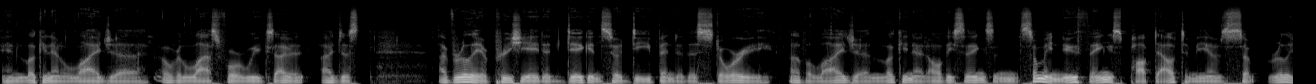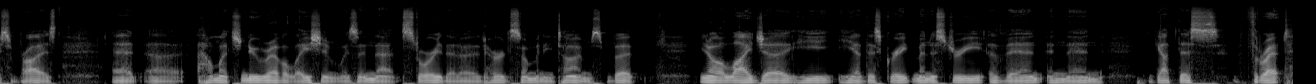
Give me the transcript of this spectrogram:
and looking at Elijah over the last four weeks. I I just I've really appreciated digging so deep into this story of Elijah and looking at all these things and so many new things popped out to me. I was so, really surprised at uh, how much new revelation was in that story that I had heard so many times. But you know, Elijah, he he had this great ministry event, and then he got this threat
